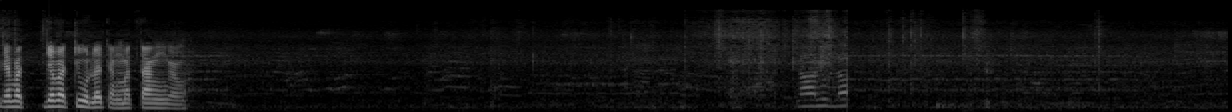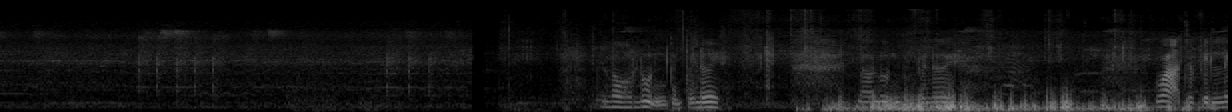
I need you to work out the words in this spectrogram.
อย่ามาอย่ามาจูดแล้วจังมาตั้งเอารอรุ่นรอรอลุ่นกันไปเลย รอลุ่นกันไปเลย ว่าจะเป็นเล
